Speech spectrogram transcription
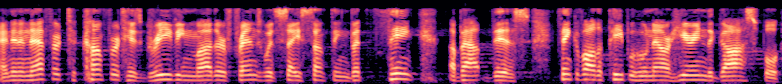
And in an effort to comfort his grieving mother, friends would say something, but think about this. Think of all the people who now are hearing the gospel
